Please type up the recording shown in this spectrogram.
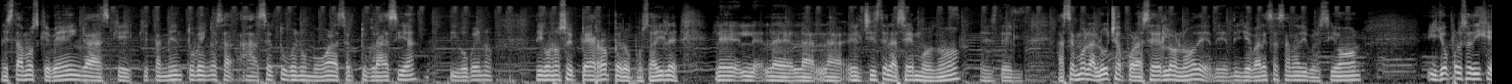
necesitamos que vengas, que, que también tú vengas a, hacer tu buen humor, a hacer tu gracia. Digo, bueno, digo, no soy perro, pero pues ahí le, el chiste le hacemos, ¿no? Este, hacemos la lucha por hacerlo, ¿no? De, llevar esa sana diversión. Y yo por eso dije,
